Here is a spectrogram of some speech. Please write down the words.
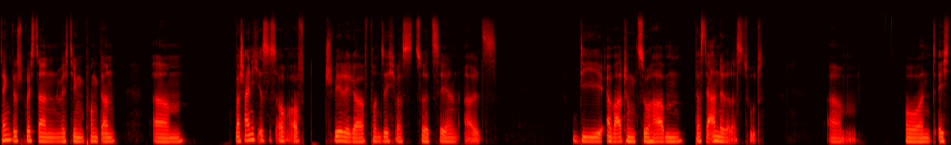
Denke, du sprichst da einen wichtigen Punkt an. Ähm, wahrscheinlich ist es auch oft schwieriger, von sich was zu erzählen, als die Erwartung zu haben, dass der andere das tut. Ähm, und ich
